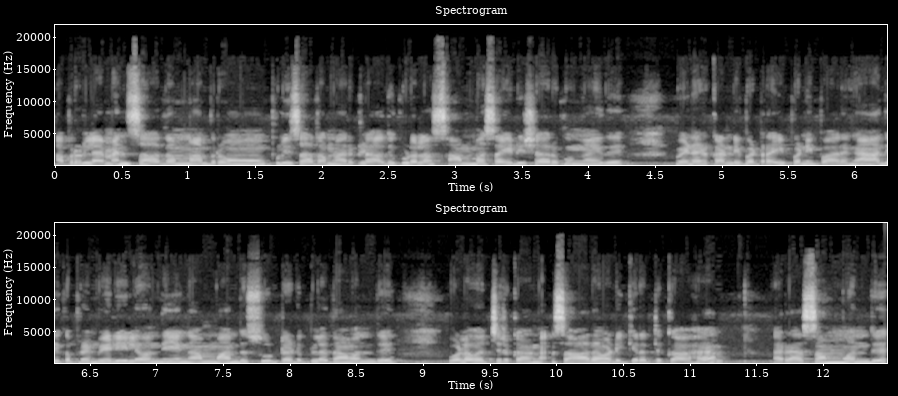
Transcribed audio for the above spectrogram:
அப்புறம் லெமன் சாதம் அப்புறம் புளி சாதம்லாம் இருக்குல்ல அது கூடலாம் செம்ம சைடிஷாக இருக்குங்க இது. வேணா கண்டிப்பாக ட்ரை பண்ணி பாருங்கள் அதுக்கப்புறம் வெளியில் வந்து எங்கள் அம்மா அந்த சூட்டடுப்பில் தான் வந்து உழ வச்சுருக்காங்க சாதம் வடிக்கிறதுக்காக. ரசம் வந்து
